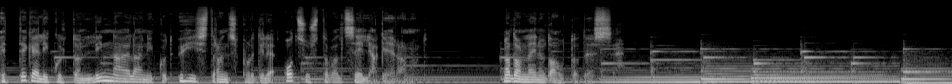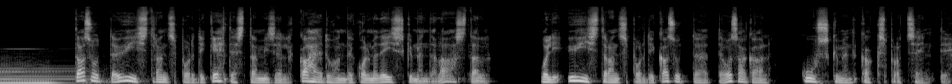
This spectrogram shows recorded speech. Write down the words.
et tegelikult on linnaelanikud ühistranspordile otsustavalt selja keeranud. Nad on läinud autodesse. tasuta ühistranspordi kehtestamisel kahe tuhande kolmeteistkümnendal aastal oli ühistranspordi kasutajate osakaal kuuskümmend kaks protsenti.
